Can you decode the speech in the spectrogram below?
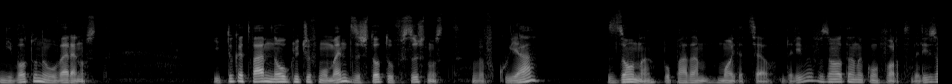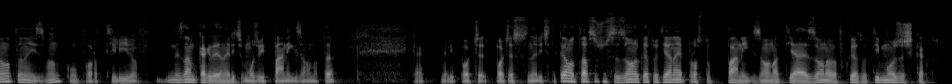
нивото на увереност. И тук това е много ключов момент, защото всъщност в коя зона попада моята цел? Дали в зоната на комфорт, дали в зоната на извън комфорт или в, не знам как да я наричам, може и паник зоната, как, нали, по-често, по-често се нарича така, но това всъщност е зона, която тя не е просто паник зона, тя е зона, в която ти можеш, както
